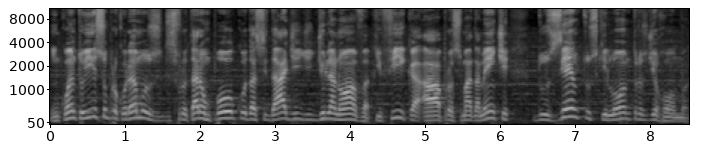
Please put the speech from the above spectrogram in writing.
Enquanto isso, procuramos desfrutar um pouco da cidade de Giulianova, que fica a aproximadamente 200 quilômetros de Roma.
